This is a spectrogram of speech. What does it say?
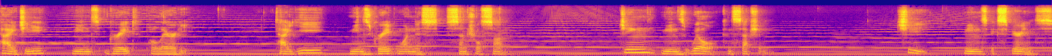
Tai Chi means great polarity. Tai Yi means great oneness, central sun. Jing means will, conception. Qi means experience,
